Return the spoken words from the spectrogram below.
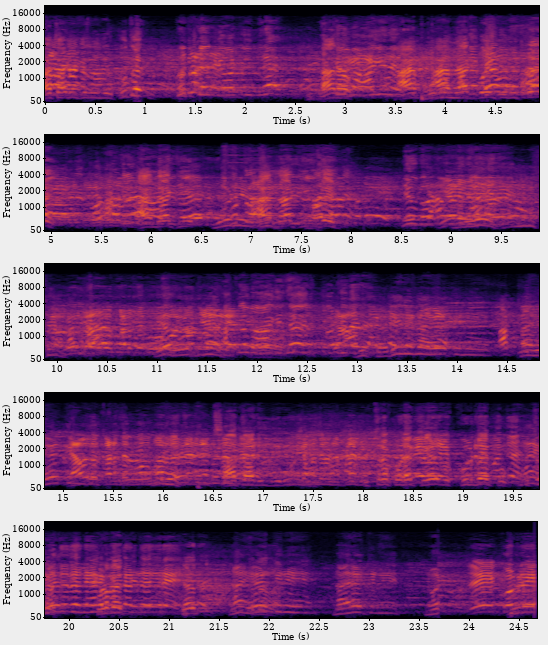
ಮಾತಾಡಿದ್ರಿ ನೀವು ಕೂತ್ಕೊಳ್ರಿ ನಾನು I am not going to reply I am not I am not ಯಾವುದು ಕಡತಕ್ಕೆ ಹೋಗ್ಬಾರ್ದು ಮಾತಾಡಿದ್ದೀರಿ. ಉತ್ತರ ಕೂಡ ಕೇಳಬೇಕು ಕೊಡ್ಬೇಕು. ನಾ ಹೇಳ್ತೀನಿ ನಾ ಹೇಳ್ತೀನಿ. ನೋಡಿ ಕೊಡ್ರಿ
